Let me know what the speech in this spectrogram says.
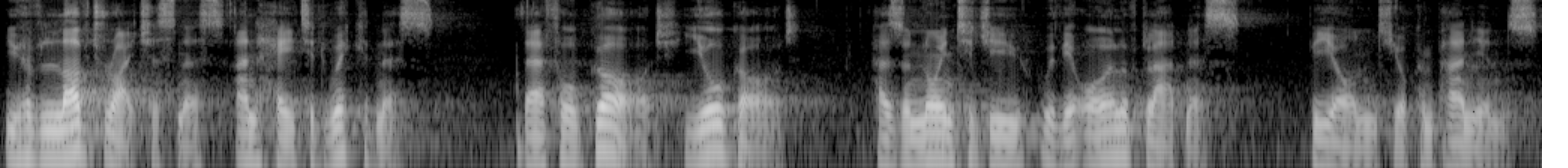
You have loved righteousness and hated wickedness. Therefore, God, your God, has anointed you with the oil of gladness beyond your companions.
